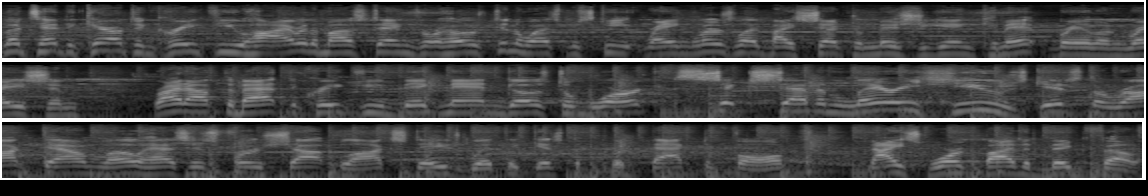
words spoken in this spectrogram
Let's head to Carrollton Creekview High, where the Mustangs were hosting the West Mesquite Wranglers, led by Central Michigan commit Braylon Rayson. Right off the bat, the Creekview big man goes to work. Six-seven Larry Hughes gets the rock down low, has his first shot blocked, stays with it, gets the put back to fall. Nice work by the big fella.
